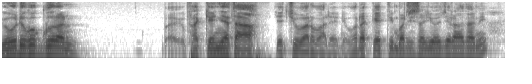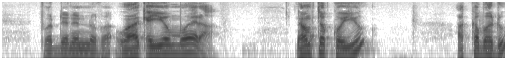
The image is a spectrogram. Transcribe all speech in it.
yoo dogoggoran. Fakkeenya ta'aaf jechuu barbaadani warra akka ittiin barsiisan yoo jiraatani furdeen hin dhufa waaqayyoon moo'eedha nam tokkoyyuu akka badu.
